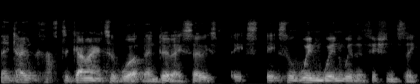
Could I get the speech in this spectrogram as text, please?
they don't have to go out of work then, do they? So it's it's it's a win-win with efficiency.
